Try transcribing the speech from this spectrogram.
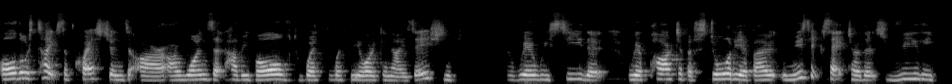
All those types of questions are, are ones that have evolved with with the organization where we see that we're part of a story about the music sector that's really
